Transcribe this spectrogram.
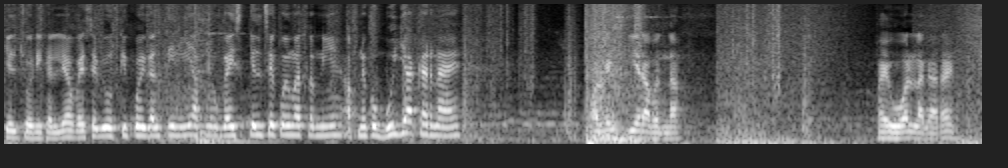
किल चोरी कर लिया। वैसे भी उसकी कोई गलती नहीं है, अपने गाइस किल से कोई मतलब नहीं है। अपने को बुया करना है। और गाइस ये रहा बंदा। भाई वॉल लगा रहा है।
